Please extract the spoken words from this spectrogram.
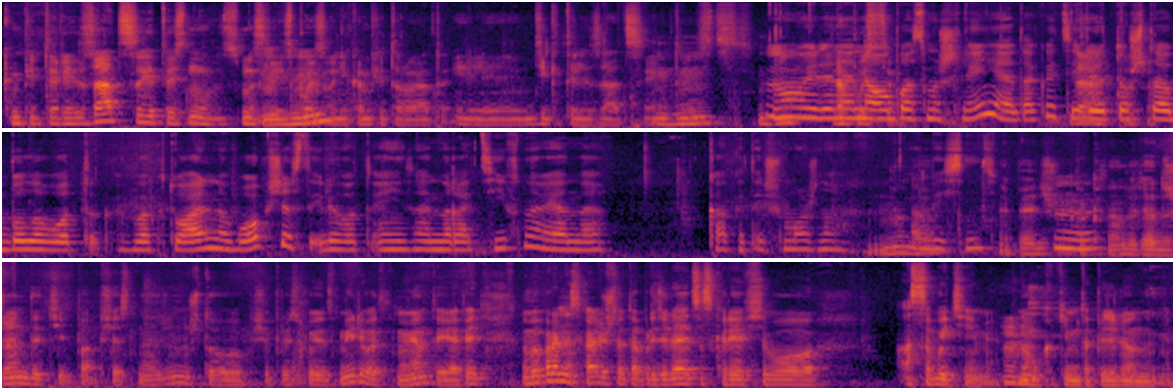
компьютеризации, то есть, ну, в смысле Мгм. использования компьютера или дигитализации. То Мгм. есть, Ну, или, наверное, Допустим. образ мышления, так ведь? Да, Или то, тоже. что было вот как бы актуально в обществе, или вот, я не знаю, нарратив, наверное. Как это еще можно Ну да. объяснить? Опять же, Мгм. как это назвать, адженда, типа общественная адженда, что вообще происходит в мире в этот момент. И опять, ну вы правильно сказали, что это определяется, скорее всего, а событиями, Мгм. ну, какими-то определенными.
